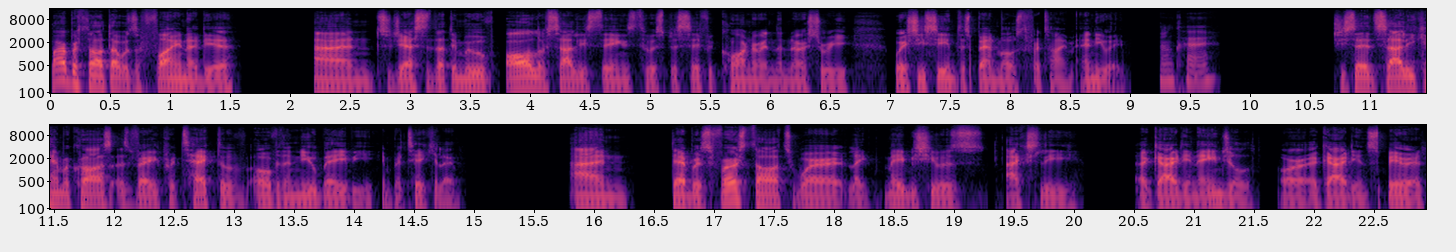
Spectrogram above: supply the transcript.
Barbara thought that was a fine idea and suggested that they move all of Sallie's things to a specific corner in the nursery where she seemed to spend most of her time anyway. Okay. She said Sallie came across as very protective over the new baby in particular. And Deborah's first thoughts were like maybe she was actually a guardian angel or a guardian spirit.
